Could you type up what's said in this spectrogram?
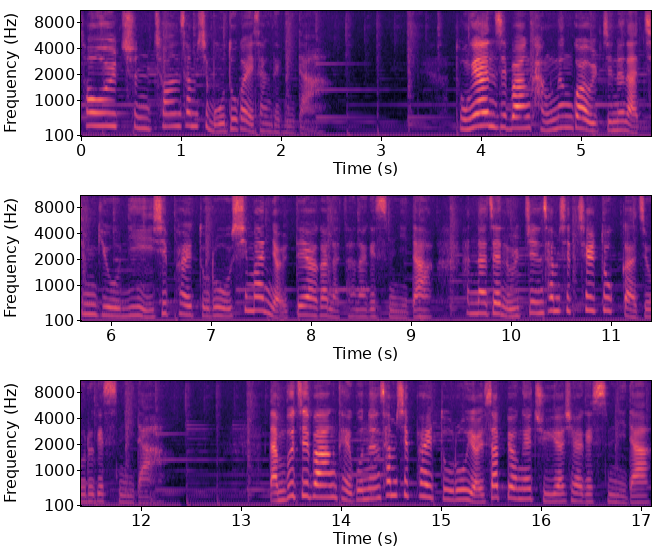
서울, 춘천 35도가 예상됩니다. 동해안 지방 강릉과 울진은 아침 기온이 28도로 심한 열대야가 나타나겠습니다. 한낮엔 울진 37도까지 오르겠습니다. 남부지방 대구는 38도로 열사병에 주의하셔야겠습니다.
